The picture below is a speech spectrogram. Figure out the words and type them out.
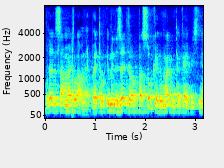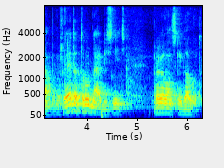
Вот это самое главное. Поэтому именно из-за этого посука Илюмальбин так и объяснял, потому что это трудно объяснить про Вавилонский Галут.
